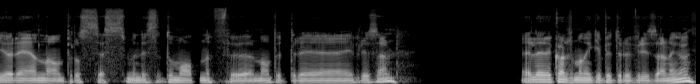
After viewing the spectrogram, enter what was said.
gjøre en eller annen prosess med disse tomatene før man putter det i fryseren? Eller kanskje man ikke putter det i fryseren engang?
